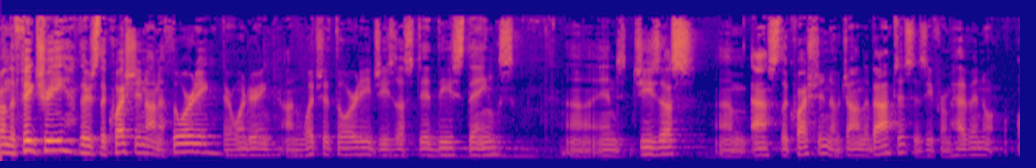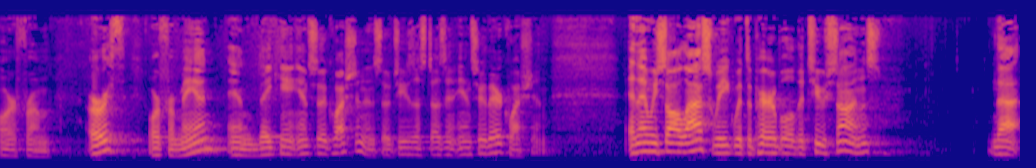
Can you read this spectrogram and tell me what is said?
from the fig tree, there's the question on authority. They're wondering on which authority Jesus did these things. Uh, and Jesus um, asked the question of John the Baptist is he from heaven or, or from earth or from man? And they can't answer the question, and so Jesus doesn't answer their question. And then we saw last week with the parable of the two sons that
